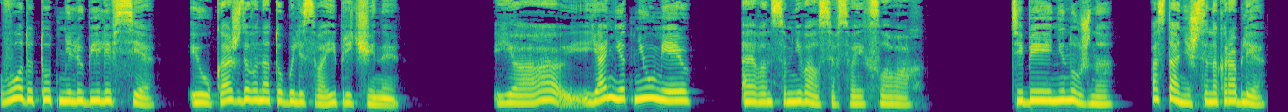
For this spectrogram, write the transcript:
Воду тут не любили все, и у каждого на то были свои причины. «Я... я нет, не умею», — Эван сомневался в своих словах. «Тебе и не нужно. Останешься на корабле».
